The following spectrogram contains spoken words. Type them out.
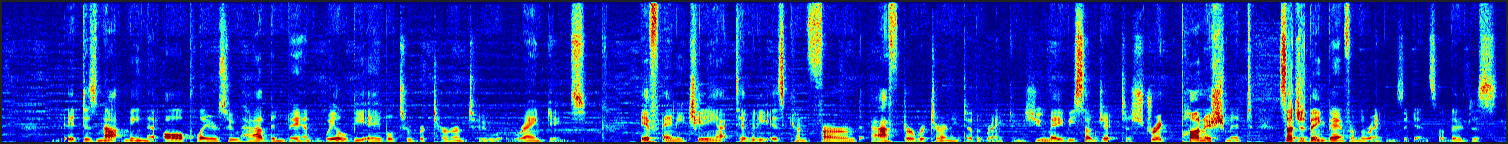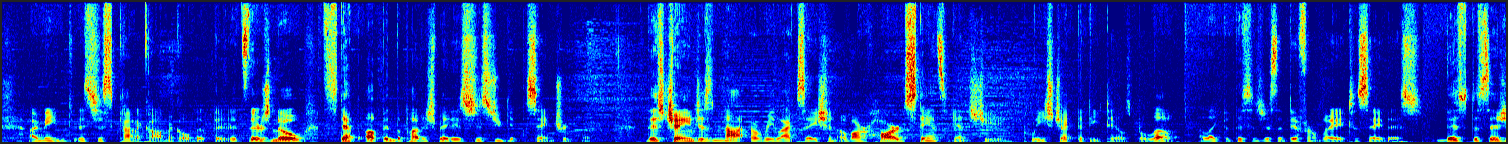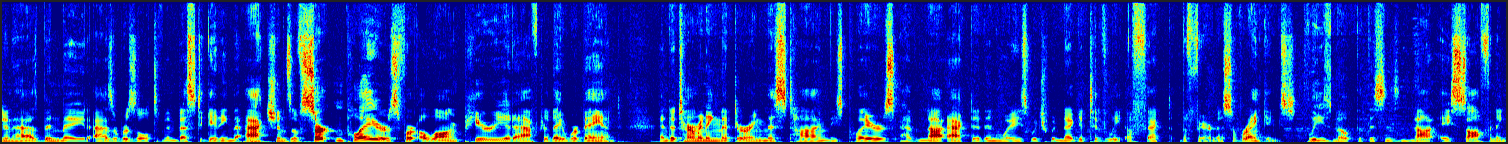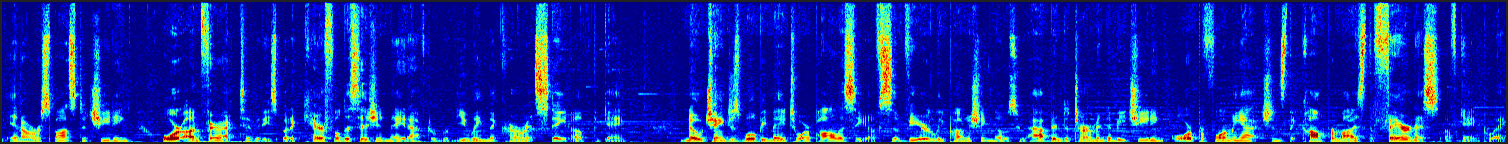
it does not mean that all players who have been banned will be able to return to rankings. If any cheating activity is confirmed after returning to the rankings, you may be subject to strict punishment, such as being banned from the rankings again. So they're just, I mean, it's just kind of comical that there's no step up in the punishment, it's just you get the same treatment. This change is not a relaxation of our hard stance against cheating. Please check the details below. I like that this is just a different way to say this. This decision has been made as a result of investigating the actions of certain players for a long period after they were banned, and determining that during this time these players have not acted in ways which would negatively affect the fairness of rankings. Please note that this is not a softening in our response to cheating or unfair activities, but a careful decision made after reviewing the current state of the game. No changes will be made to our policy of severely punishing those who have been determined to be cheating or performing actions that compromise the fairness of gameplay.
